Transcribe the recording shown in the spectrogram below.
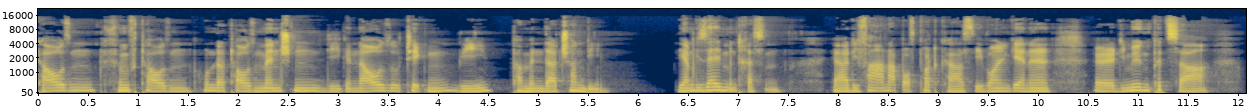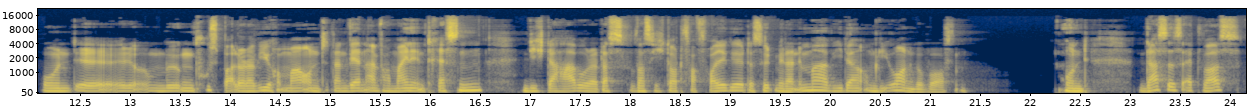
1000, 5000, 100.000 Menschen, die genauso ticken wie Paminda Chandi. Die haben dieselben Interessen. Ja, die fahren ab auf Podcasts, die wollen gerne, äh, die mögen Pizza und äh, mögen Fußball oder wie auch immer und dann werden einfach meine Interessen, die ich da habe oder das, was ich dort verfolge, das wird mir dann immer wieder um die Ohren geworfen. Und das ist etwas,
